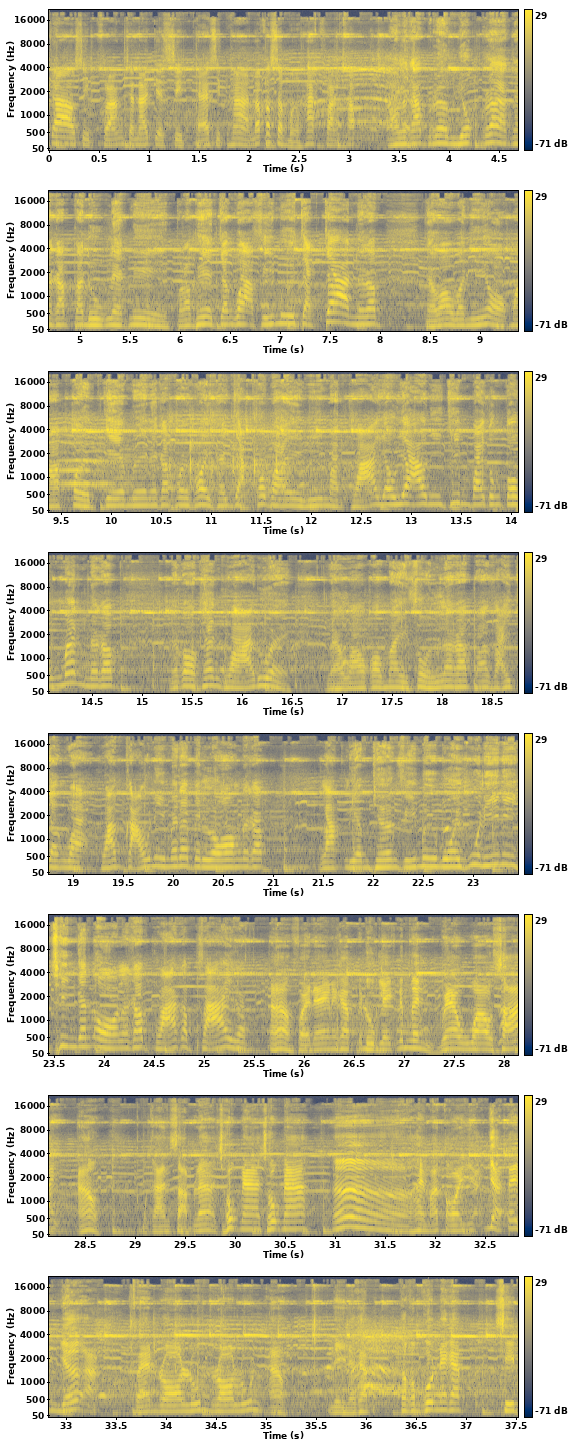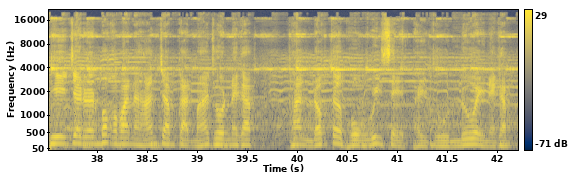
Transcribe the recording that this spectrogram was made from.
90 ครั้งชนะ 70 แพ้ 15 แล้วก็เสมอ 5 ครั้งครับเอาละครับ เริ่มยกแรกนะครับกระดูกเหล็กนี่ประเภทจังหวะฝีมือจัดจ้านนะครับ แต่ว่าวันนี้ออกมาเปิดเกมเลยนะครับค่อยๆขยับเข้าไปมีหมัดขวายาวๆนี่ทิ่มไปตรงๆแม่นนะครับ แล้วก็แข้งขวาด้วย แวววาวก็ไม่สนแล้วครับอาศัยจังหวะ ความเก๋านี่ไม่ได้เป็นรองนะครับ หลักเหลี่ยมเชิงฝีมือมวยคู่นี้นี่ชิงกันออกนะครับ ขวากับซ้ายครับอ้าวฝ่ายแดงนะครับกระดูกเหล็กน้ำเงินแวววาวซ้ายอ้าวกรรมการสับแล้วชกนะชกนะ เออ ให้มาต่อยอย่าอย่าเต้นเยอะอะแฟนรอลุ้นรอลุ้นอ้าวนี่แหละครับต้องขอบคุณนะครับ CP เจริญพกพันอาหารจำกัดมหาชนนะครับ ท่านดรพงศ์วิเศษไพฑูรย์ด้วยนะครับ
